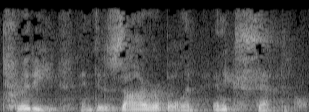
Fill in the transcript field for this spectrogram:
pretty and desirable and, and acceptable.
